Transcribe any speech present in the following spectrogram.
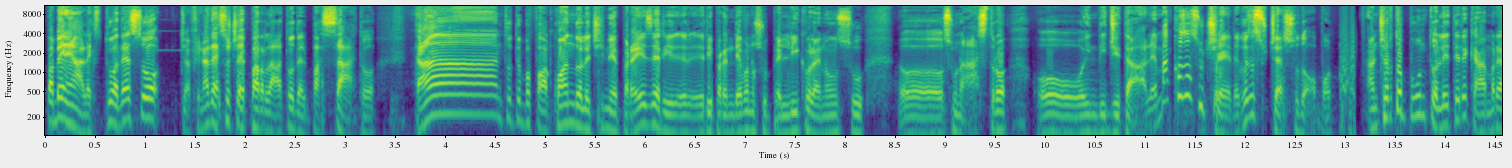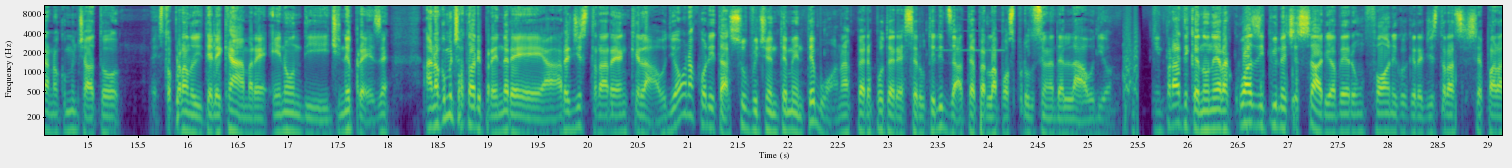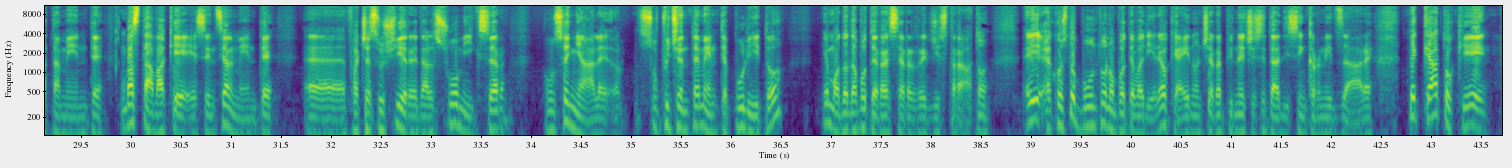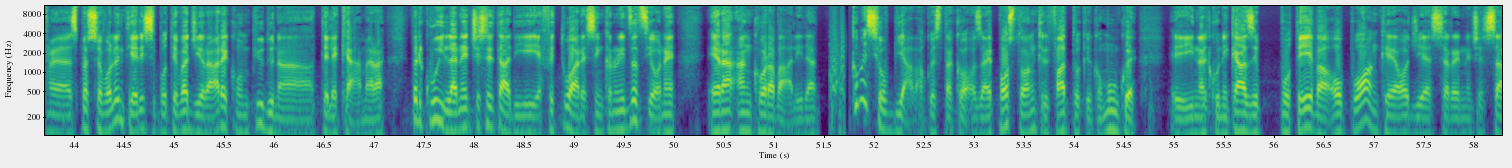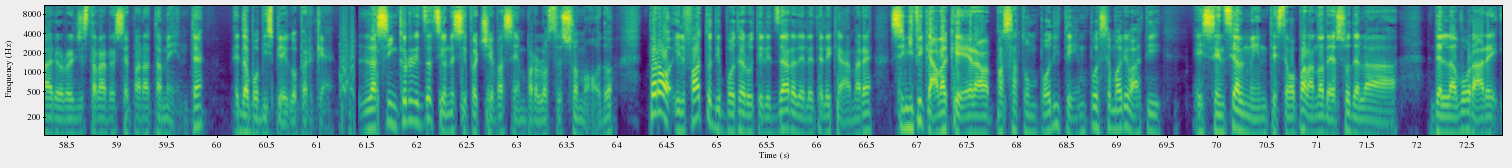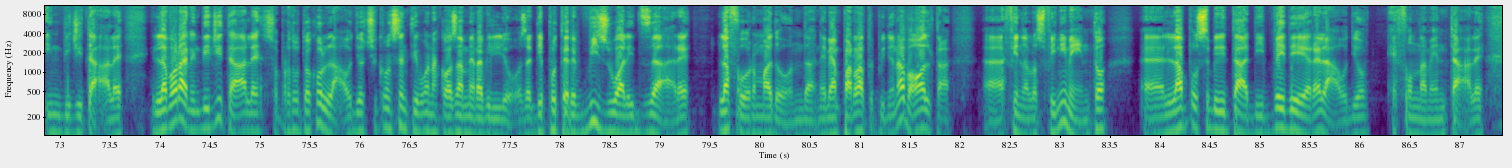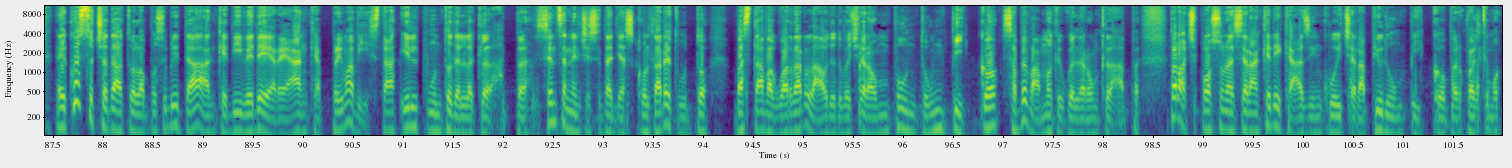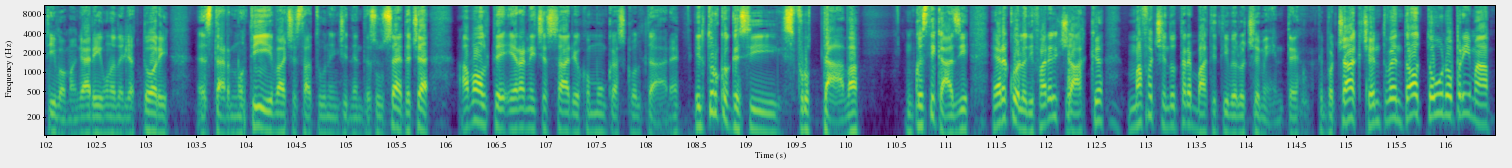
Va bene Alex, tu adesso, cioè fino adesso ci hai parlato del passato, tanto tempo fa, quando le cineprese riprendevano su pellicola e non su, uh, su nastro o in digitale. Ma cosa succede? Cosa è successo dopo? A un certo punto le telecamere hanno cominciato sto parlando di telecamere e non di cineprese, hanno cominciato a riprendere e a registrare anche l'audio a una qualità sufficientemente buona per poter essere utilizzata per la post-produzione dell'audio. In pratica non era quasi più necessario avere un fonico che registrasse separatamente, bastava che essenzialmente eh, facesse uscire dal suo mixer un segnale sufficientemente pulito in modo da poter essere registrato. E a questo punto uno poteva dire ok, non c'era più necessità di sincronizzare. Peccato che eh, spesso e volentieri si poteva girare con più di una telecamera, per cui la necessità di effettuare sincronizzazione era ancora valida. Come si ovviava questa cosa? E posto anche il fatto che comunque eh, in alcuni casi poteva o può anche oggi essere necessario registrare separatamente, e dopo vi spiego perché. La sincronizzazione si faceva sempre allo stesso modo, però il fatto di poter utilizzare delle telecamere significava che era passato un po' di tempo e siamo arrivati essenzialmente, stiamo parlando adesso della, del lavorare in digitale. Il lavorare in digitale, soprattutto con l'audio, ci consentiva una cosa meravigliosa, di poter visualizzare la forma d'onda. Ne abbiamo parlato più di una volta, eh, fino allo sfinimento. Eh, la possibilità di vedere l'audio è fondamentale. E questo ci ha dato la possibilità anche di vedere, anche a prima vista, il punto del clap. Senza necessità di ascoltare tutto, bastava guardare l'audio dove c'era un punto, un picco, sapevamo che quello era un clap. Però ci possono essere anche dei casi in cui c'era più di un picco per qualche motivo, magari uno degli attori eh, starnutiva, c'è stato un incidente sul set, cioè a volte era necessario comunque ascoltare. Il trucco che si sfruttava in questi casi era quello di fare il chuck ma facendo tre battiti velocemente. Tipo chuck 128, uno prima,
